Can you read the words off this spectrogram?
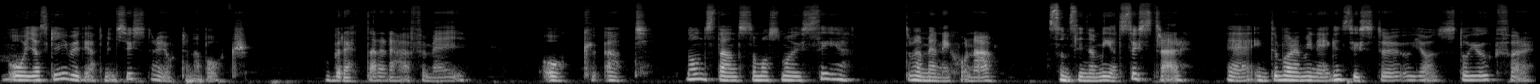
Och jag skriver ju det att min syster har gjort en abort. Och berättade det här för mig. Och att någonstans så måste man ju se de här människorna som sina medsystrar. Eh, inte bara min egen syster och jag står ju upp för,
